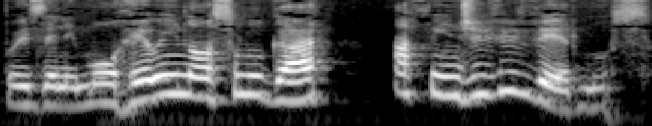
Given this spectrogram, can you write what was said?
pois ele morreu em nosso lugar a fim de vivermos.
